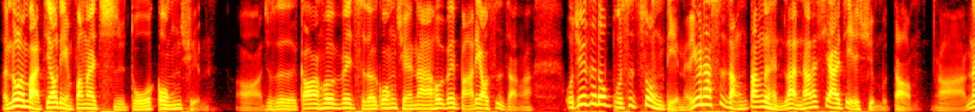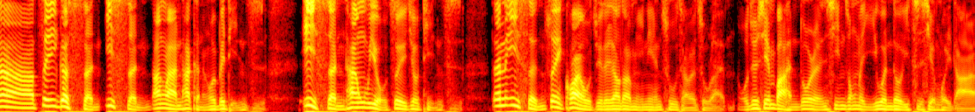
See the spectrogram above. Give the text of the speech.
很多人把焦点放在褫夺公权啊，就是高安会不会被褫夺公权啊，会不会拔掉市长啊？我觉得这都不是重点的，因为他市长当的很烂，他他下一届也选不到啊。那这一个省一审，当然他可能会被停止，一审贪污有罪就停止。但那一审最快，我觉得要到明年初才会出来。我就先把很多人心中的疑问都一次先回答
